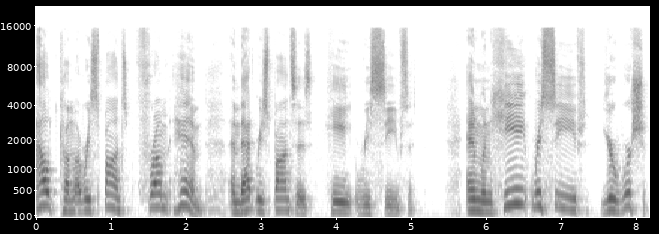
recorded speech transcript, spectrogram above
outcome, a response from Him. And that response is He receives it. And when He receives your worship,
